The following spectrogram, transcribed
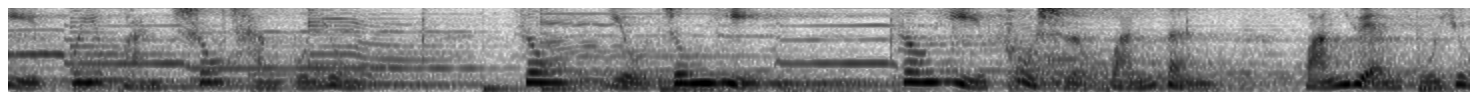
义归还收藏不用；周有周易，周易复始还本还原不用。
